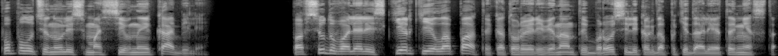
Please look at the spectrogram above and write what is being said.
По полу тянулись массивные кабели. Повсюду валялись кирки и лопаты, которые ревенанты бросили, когда покидали это место.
